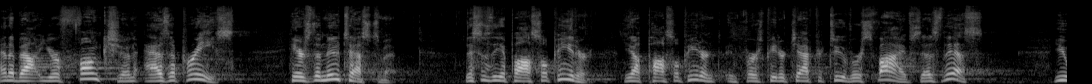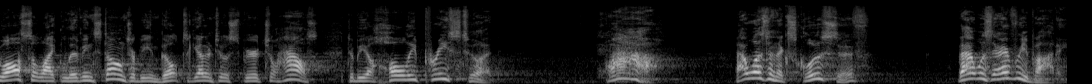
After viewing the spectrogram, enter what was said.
and about your function as a priest. Here's the New Testament. This is the Apostle Peter. The Apostle Peter in 1 Peter chapter 2, verse 5 says this. You also, like living stones, are being built together into a spiritual house to be a holy priesthood. Wow, that wasn't exclusive. That was everybody.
